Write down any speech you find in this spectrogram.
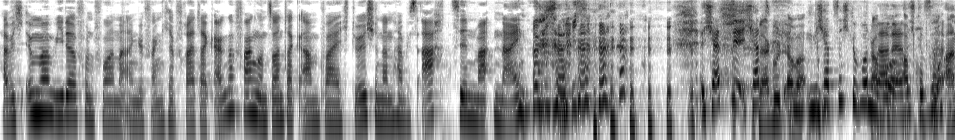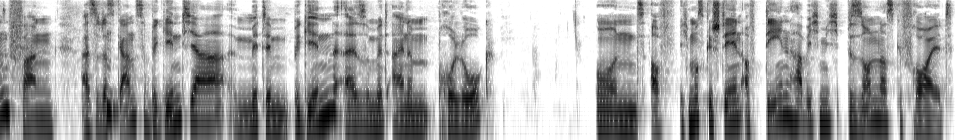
habe ich immer wieder von vorne angefangen. Ich habe Freitag angefangen und Sonntagabend war ich durch und dann habe ich es 18 Mal. Nein, habe ich nicht. ich hätte, ich gut, aber, mich hat's nicht gewundert. Aber apropos gesagt. Anfang, also das Ganze beginnt ja mit dem Beginn, also mit einem Prolog. Und auf, ich muss gestehen, auf den habe ich mich besonders gefreut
